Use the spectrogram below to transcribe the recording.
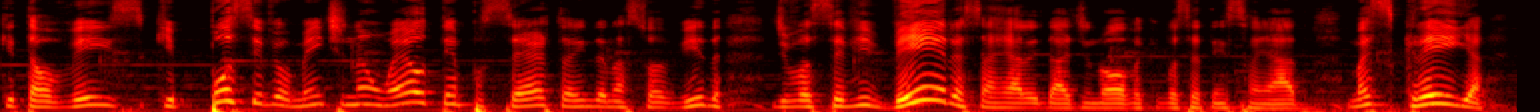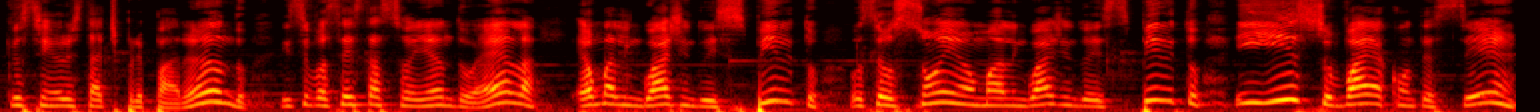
que talvez, que possivelmente não é o tempo certo ainda na sua vida de você viver essa realidade nova que você tem sonhado. Mas creia que o Senhor está te preparando e se você está sonhando ela, é uma linguagem do Espírito, o seu sonho é uma linguagem do Espírito e isso vai acontecer.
